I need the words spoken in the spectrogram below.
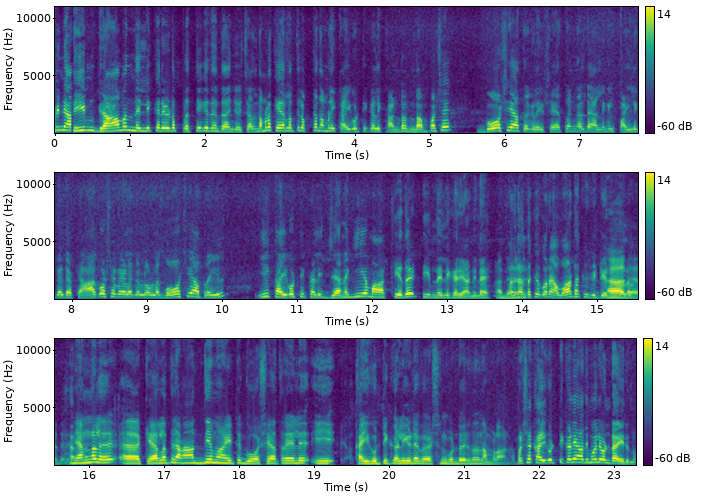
പിന്നെ ടീം ഗ്രാമം നെല്ലിക്കരയുടെ പ്രത്യേകത എന്താണെന്ന് ചോദിച്ചാൽ നമ്മുടെ കേരളത്തിലൊക്കെ നമ്മൾ ഈ കൈകൊട്ടിക്കളി കണ്ടിട്ടുണ്ടാവും. പക്ഷേ ഘോഷയാത്രകളിൽ ക്ഷേത്രങ്ങളുടെ അല്ലെങ്കിൽ പള്ളികളുടെ ഒക്കെ ആഘോഷവേളകളിലുള്ള ഘോഷയാത്രയിൽ ഈ കൈകൊട്ടിക്കളി ജനകീയമാക്കിയത് ടീം നെല്ലിക്കരയാണ് അല്ലേ? അതിനെന്തൊക്കെ കുറെ അവാർഡൊക്കെ കിട്ടിയത് ഞങ്ങൾ കേരളത്തിൽ ആദ്യമായിട്ട് ഘോഷയാത്രയിൽ ഈ കൈകൊട്ടിക്കളിയുടെ വേർഷൻ കൊണ്ടുവരുന്നത് നമ്മളാണ്. പക്ഷെ കൈകൊട്ടിക്കളി ആദ്യം പോലെ ഉണ്ടായിരുന്നു.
